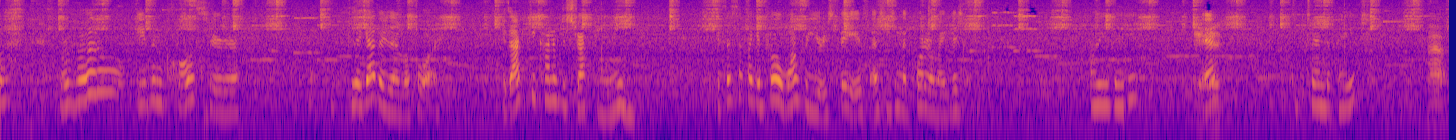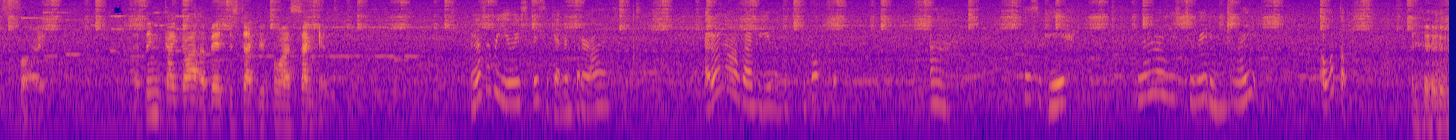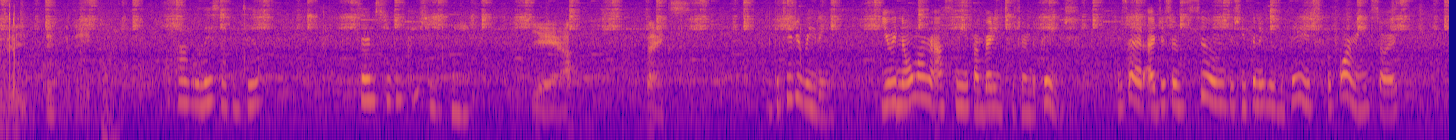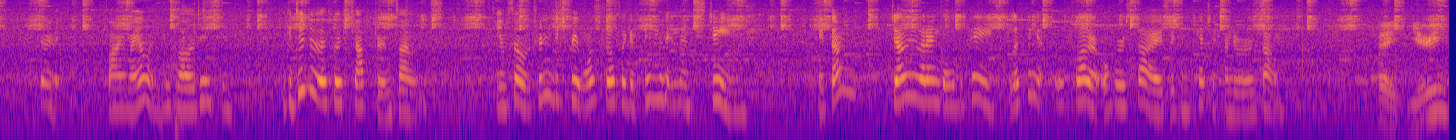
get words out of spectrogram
we're a little even closer together than before. It's actually kind of distracting me. It's as if I can feel a warmth for Yuri's face as she's in the corner of my vision. Are you ready yeah. to turn the page? Ah, sorry. I think I got a bit distracted for a second. I looked over Yuri's face again and put her eyes. I don't know if I'd be able to keep up with it. Ah, that's okay. You're not used to reading, right? Oh, what the? Dignity. I'll at least I can do. Since you've been patient with me. Yeah. Thanks. I continue reading. You would no longer ask me if I'm ready to turn the page. Instead, I just assumed that she finishes the page before me, so I turn it by my own validation. We continue the first chapter in silence. Even so, turning each page once feels like an imminent exchange. A thumb gently letting go of the page, lifting it a flutter over her side so I can catch it under her thumb. Hey, Yuri?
